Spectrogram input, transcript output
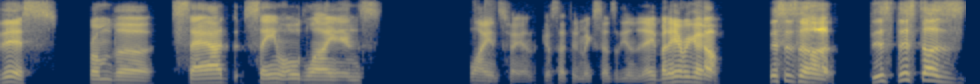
This from the sad, same old Lions, Lions fan. I Guess that didn't make sense at the end of the day. But here we go. This is a this this does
